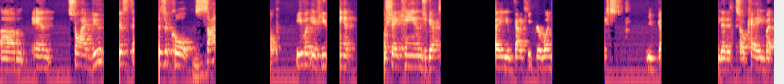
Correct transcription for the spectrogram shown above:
Um, and so I do just physical side, even if you can't shake hands, you have to. You've got to keep your one. You've got that it's okay, but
